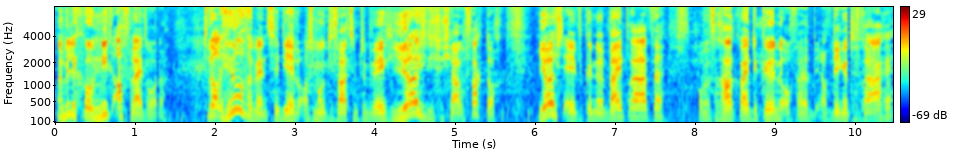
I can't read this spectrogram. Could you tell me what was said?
dan wil ik gewoon niet afgeleid worden. Terwijl heel veel mensen, die hebben als motivatie om te bewegen, juist die sociale factor. Juist even kunnen bijpraten, om een verhaal kwijt te kunnen of, eh, of dingen te vragen.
